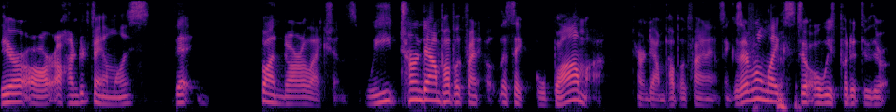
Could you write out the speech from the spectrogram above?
there are 100 families that fund our elections. We turn down public finance. Let's say Obama turned down public financing because everyone likes to always put it through their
